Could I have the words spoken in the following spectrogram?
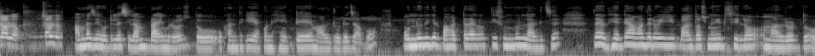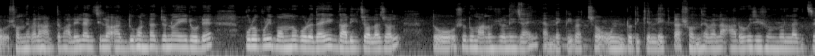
চলো চলো। আমরা যে হোটেলে ছিলাম প্রাইম রোজ, তো ওখান থেকেই এখন হেঁটে মাল রোডে যাব। অন্যদিকের পাহাড়টা দেখো কি সুন্দর লাগছে। যাই হোক, হেঁটে আমাদের ওই পাঁচ দশ মিনিট ছিল মাল রোড, তো সন্ধেবেলা হাঁটতে ভালোই লাগছিল। আর দু ঘণ্টার জন্য এই রোডে পুরোপুরি বন্ধ করে দেয় গাড়ি চলাচল। তো শুধু মানুষজনই যায়। আর দেখতেই পাচ্ছ, উল্টো দিকের লেকটা সন্ধেবেলা আরও বেশি সুন্দর লাগছে।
